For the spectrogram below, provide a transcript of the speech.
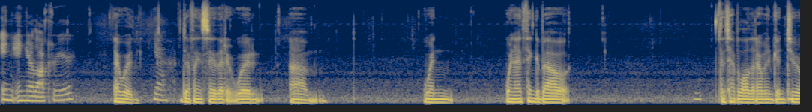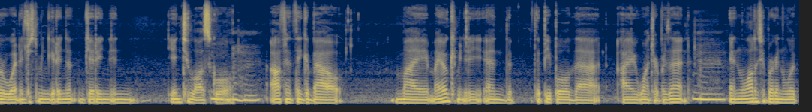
in in your law career? i would. Yeah. definitely say that it would. Um, when when I think about the type of law that I want to get into or what interests me in getting getting in into law school, I often think about my my own community and the the people that I want to represent, and a lot of people are going to look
